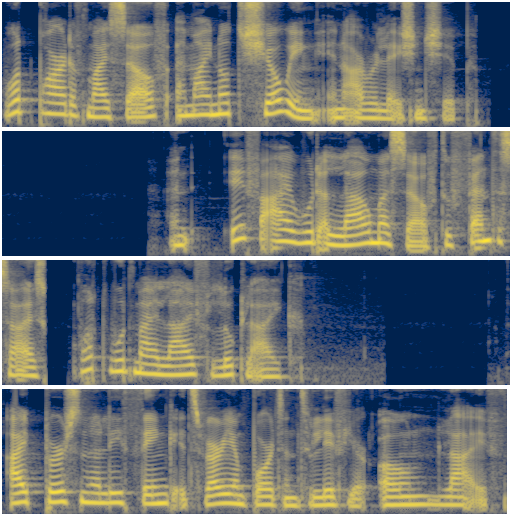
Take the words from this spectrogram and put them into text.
What part of myself am I not showing in our relationship? And if I would allow myself to fantasize, what would my life look like? I personally think it's very important to live your own life,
